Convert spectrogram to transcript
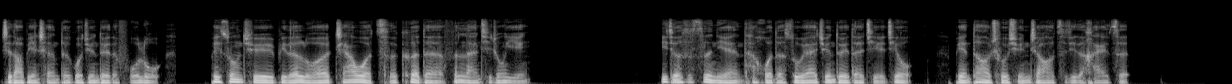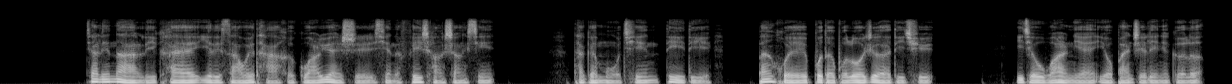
直到变成德国军队的俘虏，被送去彼得罗扎沃茨克的芬兰集中营。一九四四年，他获得苏维埃军队的解救，便到处寻找自己的孩子。加琳娜离开伊丽萨维塔和孤儿院时，显得非常伤心。她跟母亲、弟弟搬回布德博洛热地区。一九五二年，又搬至列宁格勒。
